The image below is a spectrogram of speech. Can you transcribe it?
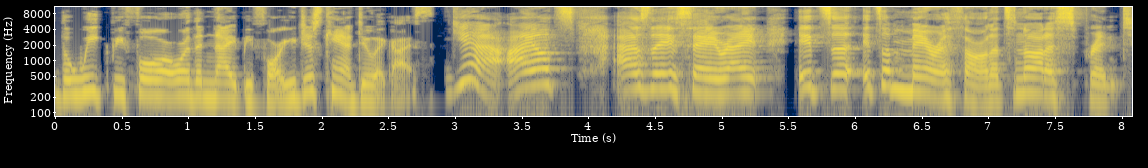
the week before or the night before. You just can't do it, guys. Yeah, IELTS, as they say, right? It's a it's a marathon. It's not a sprint,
